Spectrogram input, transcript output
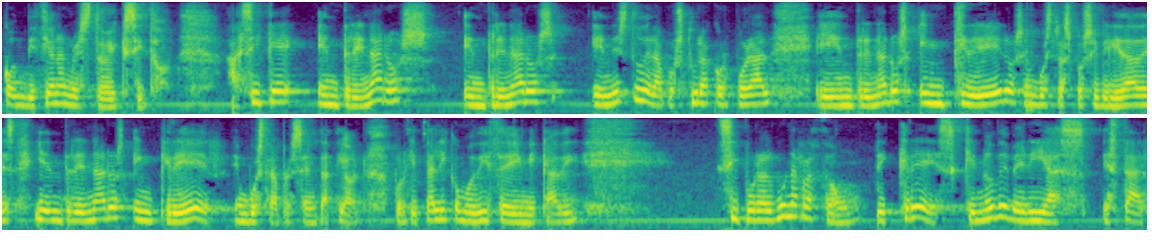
condiciona nuestro éxito. Así que entrenaros, entrenaros en esto de la postura corporal, entrenaros en creeros en vuestras posibilidades y entrenaros en creer en vuestra presentación. Porque tal y como dice Imikadi, si por alguna razón te crees que no deberías estar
